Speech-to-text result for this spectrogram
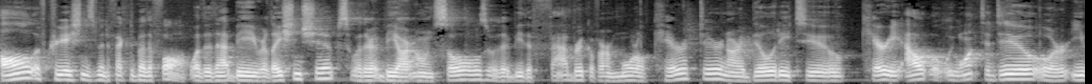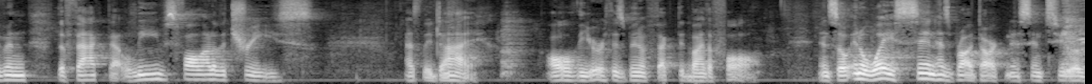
all of creation has been affected by the fall, whether that be relationships, whether it be our own souls, whether it be the fabric of our moral character and our ability to carry out what we want to do, or even the fact that leaves fall out of the trees as they die. All of the earth has been affected by the fall. And so, in a way, sin has brought darkness into a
